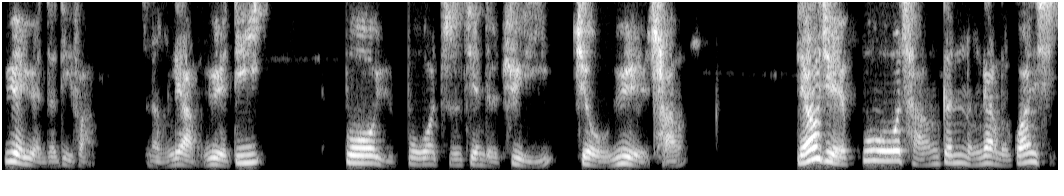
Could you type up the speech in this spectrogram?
越远的地方，能量越低。波与波之间的距离就越长。了解波长跟能量的关系，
